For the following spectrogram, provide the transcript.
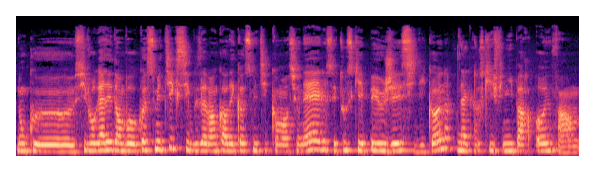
Donc euh, si vous regardez dans vos cosmétiques, si vous avez encore des cosmétiques conventionnels, c'est tout ce qui est PEG, silicone, tout ce qui finit par on. Enfin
